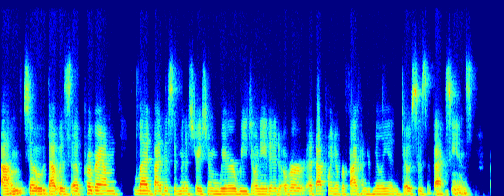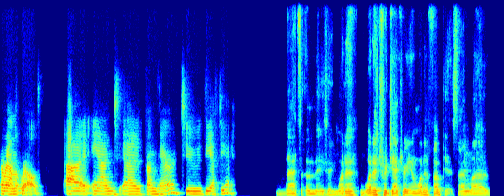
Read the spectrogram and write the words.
Um, so that was a program led by this administration where we donated over, at that point, over 500 million doses of vaccines around the world. Uh, and uh, from there to the FDA. That's amazing. What a what a trajectory and what a focus. I love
